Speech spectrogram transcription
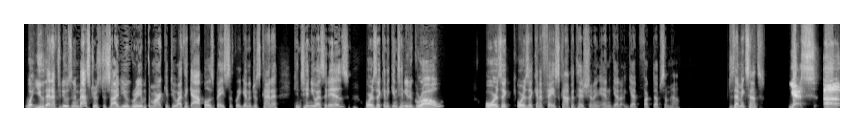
what you then have to do as an investor is decide do you agree with the market. Do I think Apple is basically going to just kind of continue as it is, or is it going to continue to grow, or is it or is it going to face competition and, and get get fucked up somehow? Does that make sense? Yes. Uh,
